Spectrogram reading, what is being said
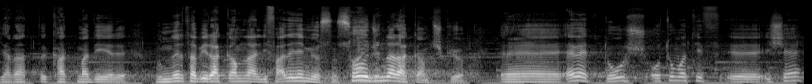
yarattığı katma değeri bunları tabii rakamlarla ifade edemiyorsun. Sonucunda rakam çıkıyor. Ee, evet Doğuş Otomotiv e, işe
